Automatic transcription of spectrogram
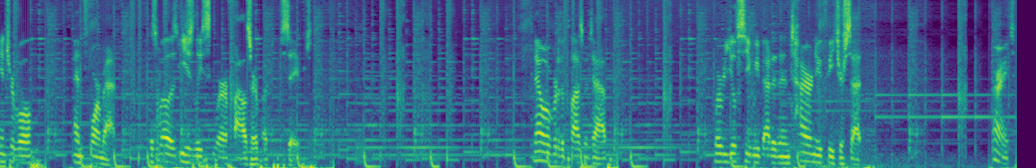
interval, and format, as well as easily see where our files are about to be saved. Now over to the Plasma tab, where you'll see we've added an entire new feature set. Alright,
